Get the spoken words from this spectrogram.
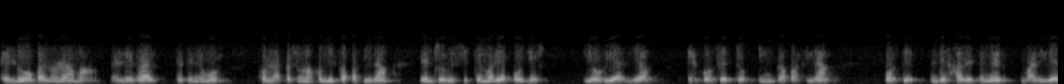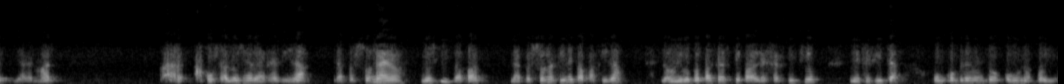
el nuevo panorama legal que tenemos con las personas con discapacidad dentro del sistema de apoyos y obviar ya el concepto incapacidad porque deja de tener validez y además ajustándose a la realidad. La persona no es incapaz, la persona tiene capacidad. Lo único que pasa es que para el ejercicio necesita un complemento o un apoyo.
